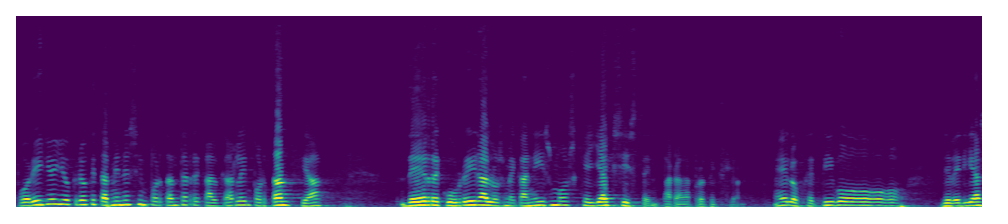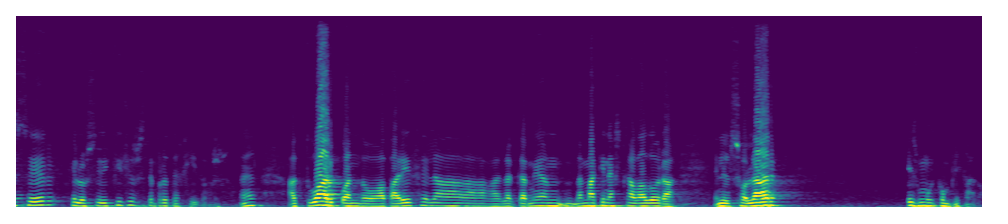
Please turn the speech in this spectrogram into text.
por ello, yo creo que también es importante recalcar la importancia de recurrir a los mecanismos que ya existen para la protección. ¿eh? El objetivo debería ser que los edificios estén protegidos. ¿eh? Actuar cuando aparece la, la máquina excavadora en el solar es muy complicado.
